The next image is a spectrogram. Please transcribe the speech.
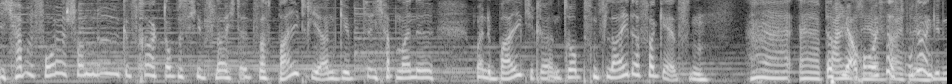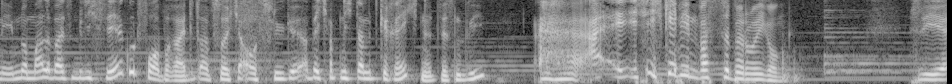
ich habe vorher schon äh, gefragt, ob es hier vielleicht etwas Baldrian gibt. Ich habe meine, meine Baldrian-Tropfen leider vergessen. Äh, Das ist mir auch äußerst unangenehm. Normalerweise bin ich sehr gut vorbereitet auf solche Ausflüge, aber ich habe nicht damit gerechnet, wissen Sie? Äh, ich, ich gebe Ihnen was zur Beruhigung. Sie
